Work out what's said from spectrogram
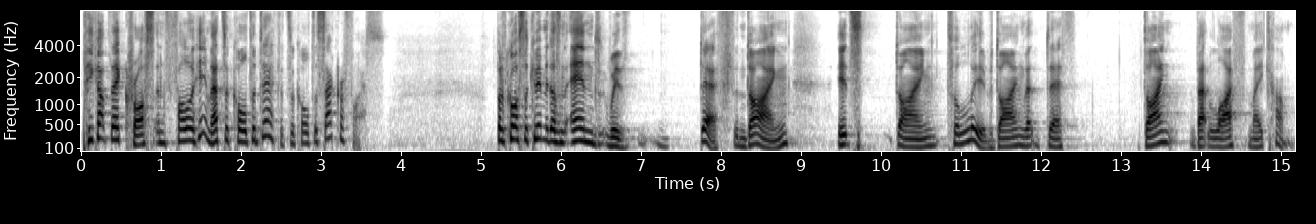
pick up their cross and follow him. That's a call to death, it's a call to sacrifice. But of course, the commitment doesn't end with death and dying, it's dying to live, dying that death, dying that life may come.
